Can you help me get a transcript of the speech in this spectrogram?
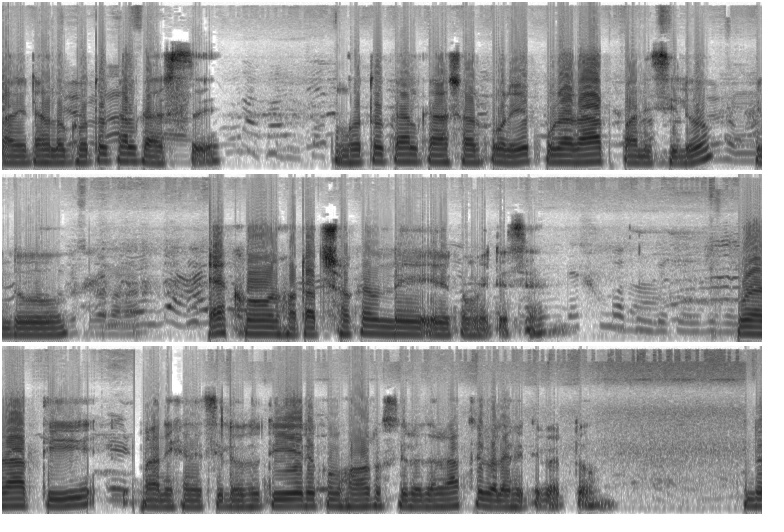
পানিটা হলো গতকালকে আসছে। গতকালকে আসার পরে পুরা রাত পানি ছিল কিন্তু এখন হঠাৎ সকালে এরকম হইতেছে। পুরা রাতই পানি এখানে ছিল যদি এরকম হওয়ার ছিল তাহলে রাত্রেবেলা হইতে পারতো। কিন্তু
